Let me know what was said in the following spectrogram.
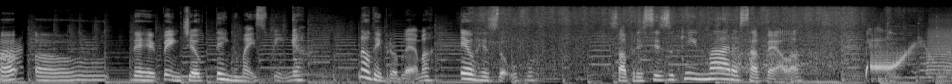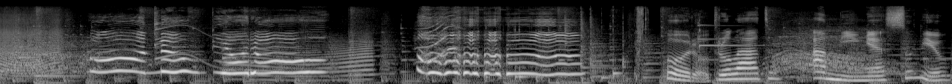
Oh, oh. De repente eu tenho uma espinha. Não tem problema, eu resolvo. Só preciso queimar essa vela. Oh, não! Piorou! Por outro lado, a minha sumiu.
